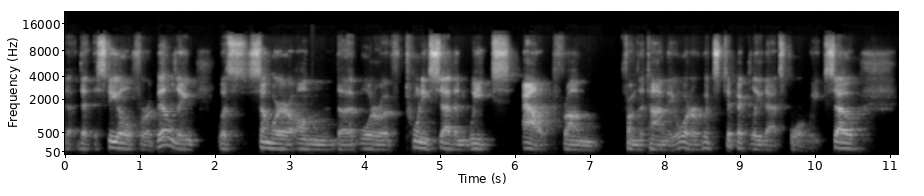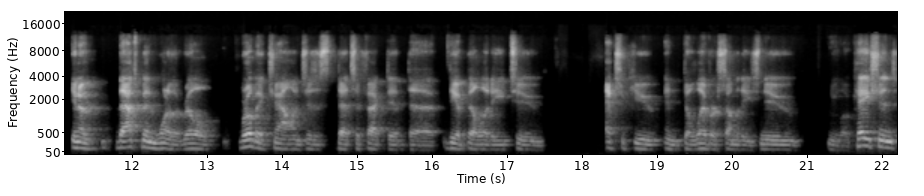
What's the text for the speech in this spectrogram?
that the steel for a building was somewhere on the order of 27 weeks out from from the time they order which typically that's four weeks. So you know that's been one of the real real big challenges that's affected the the ability to execute and deliver some of these new new locations.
